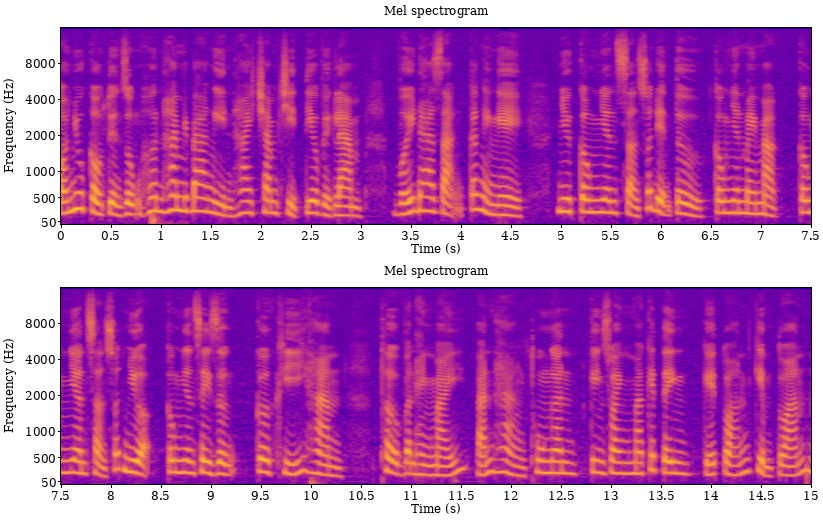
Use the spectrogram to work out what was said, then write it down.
có nhu cầu tuyển dụng hơn 23.200 chỉ tiêu việc làm với đa dạng các ngành nghề như công nhân sản xuất điện tử, công nhân may mặc, công nhân sản xuất nhựa, công nhân xây dựng, cơ khí hàn, thợ vận hành máy, bán hàng, thu ngân, kinh doanh marketing, kế toán, kiểm toán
